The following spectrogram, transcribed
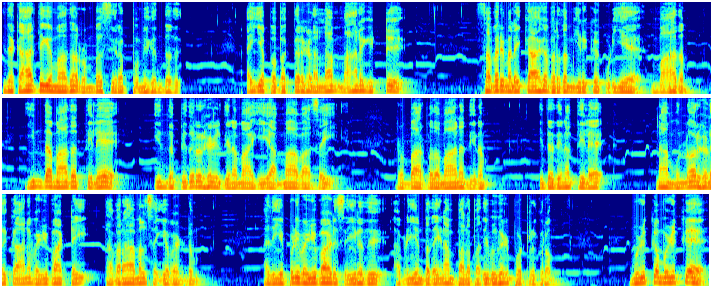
இந்த கார்த்திகை மாதம் ரொம்ப சிறப்பு மிகுந்தது. ஐயப்ப பக்தர்களெல்லாம் மாலையிட்டு சபரிமலைக்காக விரதம் இருக்கக்கூடிய மாதம். இந்த மாதத்திலே இந்த பிதர்கள் தினமாகிய அம்மாவாசை ரொம்ப அற்புதமான தினம். இந்த தினத்திலே நாம் முன்னோர்களுக்கான வழிபாட்டை தவறாமல் செய்ய வேண்டும். அது எப்படி வழிபாடு செய்கிறது அப்படி என்பதை நாம் பல பதிவுகள் போட்டிருக்கிறோம். முழுக்க முழுக்க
